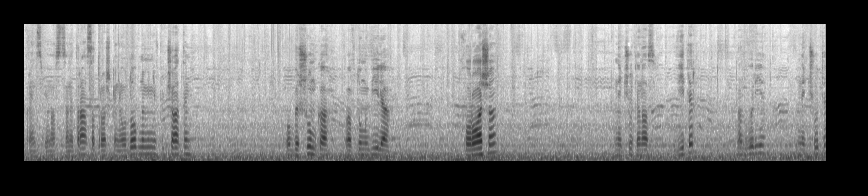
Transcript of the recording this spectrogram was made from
В принципі, у нас це не траса, трошки неудобно мені включати. Обешумка автомобіля хороша. Не чути у нас вітер на дворі, не чути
